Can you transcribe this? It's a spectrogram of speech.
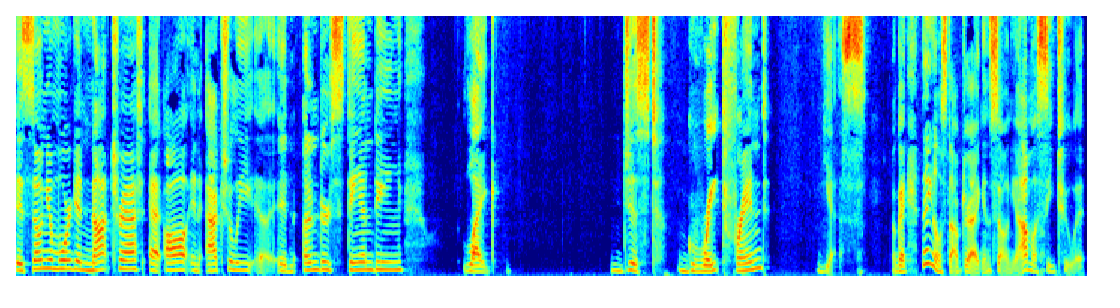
Is Sonja Morgan not trash at all and actually uh, an understanding, like, just great friend? Yes. Okay. They gonna stop dragging Sonja. I'm gonna see to it.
